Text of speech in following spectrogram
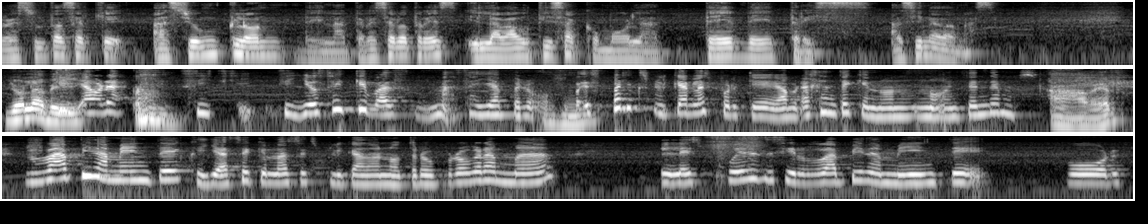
resulta ser que hace un clon de la 303 y la bautiza como la TD3, así nada más. Yo la vi. ahora, sí, sí, sí, yo sé que vas más allá, pero Ujú. es para explicarles porque habrá gente que no, no entendemos. A ver. Rápidamente, que ya sé que lo has explicado en otro programa, ¿les puedes decir rápidamente por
